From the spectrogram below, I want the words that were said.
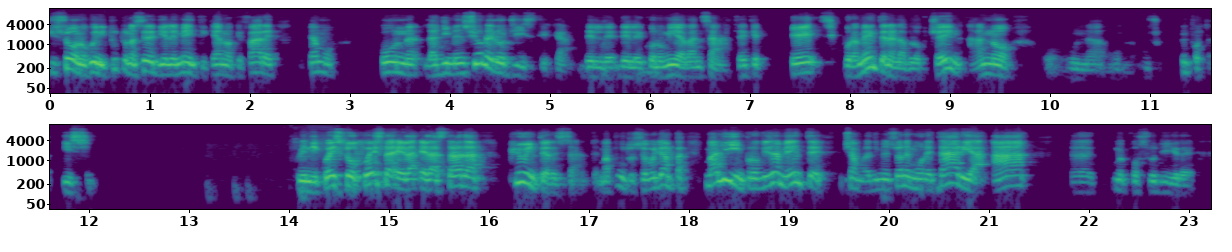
Ci sono quindi tutta una serie di elementi che hanno a che fare diciamo, con la dimensione logistica delle, delle economie avanzate che, che, sicuramente nella blockchain hanno un, un, un importantissimo. Quindi questo, questa è la, è la, strada più interessante, ma appunto se vogliamo, ma lì improvvisamente diciamo, la dimensione monetaria ha, eh, come posso dire,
